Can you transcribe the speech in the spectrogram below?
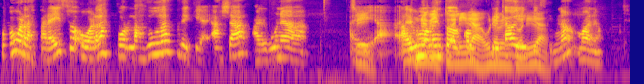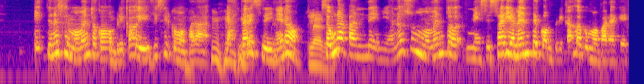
¿Vos guardás para eso o guardás por las dudas de que haya alguna Sí, eh, algún momento complicado y difícil, ¿no? Bueno, este no es el momento complicado y difícil como para gastar ese dinero. Claro. O sea, una pandemia no es un momento necesariamente complicado como para que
